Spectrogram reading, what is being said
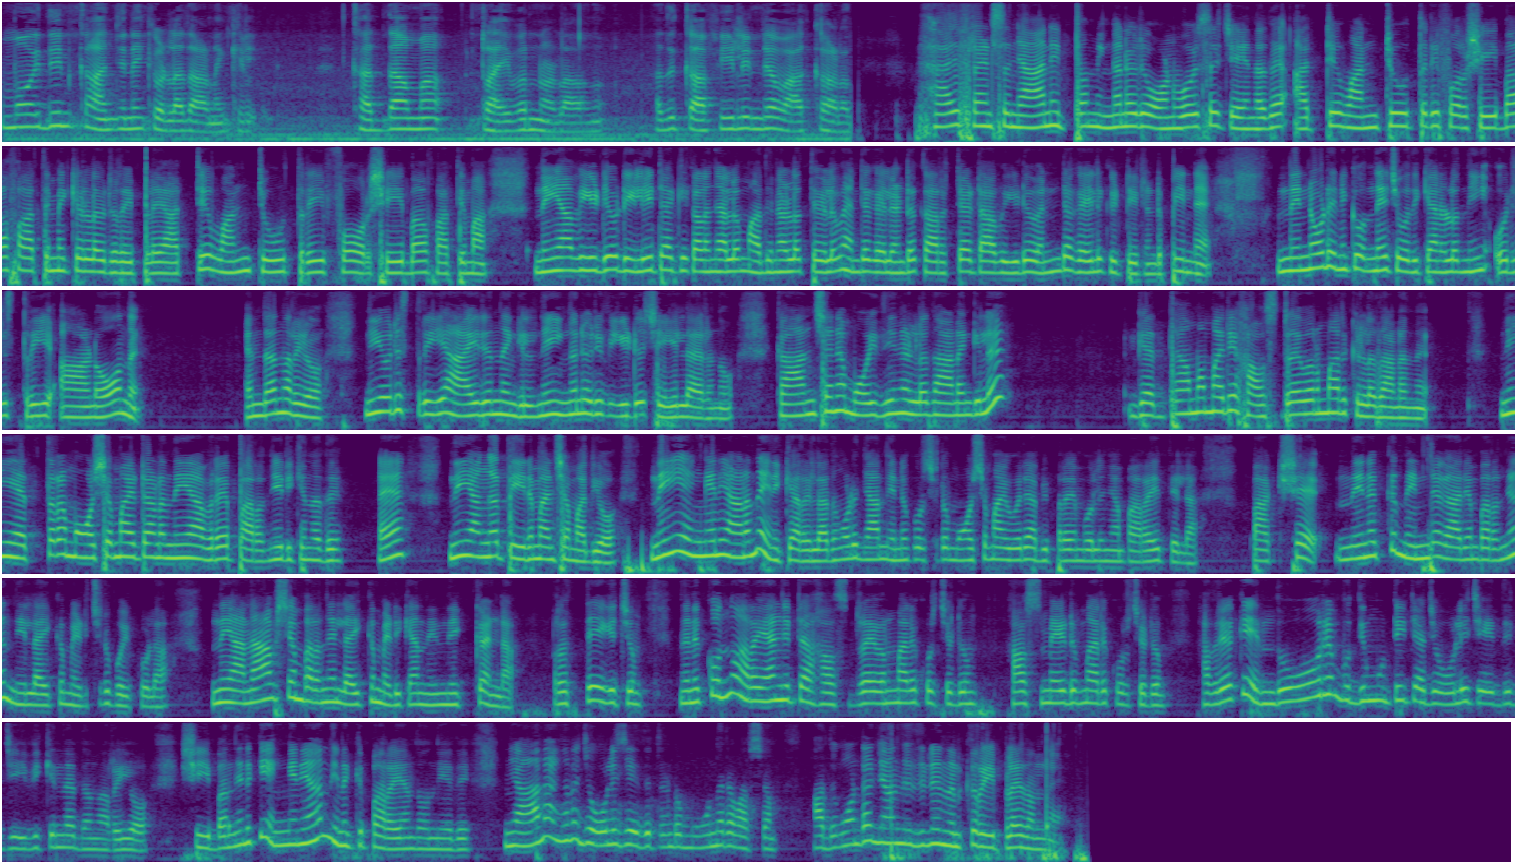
മൊയ്തീൻ കാഞ്ചനയ്ക്കുള്ളതാണെങ്കിൽ ഖദ്ദാമ ഡ്രൈവറിനുള്ളതാണ് അത് കഫീലിന്റെ വാക്കാണ്. Hi friends ഞാനിപ്പം ഇങ്ങനെ ഒരു ഓൺ വോയിസ് ചെയ്യുന്നത് at one two three four Sheeba ഫാത്തിമയ്ക്കുള്ള ഒരു reply at one two three four Sheeba Fathima. നീ ആ വീഡിയോ ഡിലീറ്റ് ആക്കി കളഞ്ഞാലും അതിനുള്ള തെളിവ് എന്റെ കയ്യിലുണ്ട്. കറക്റ്റായിട്ട് ആ വീഡിയോ എന്റെ കയ്യിൽ കിട്ടിയിട്ടുണ്ട്. പിന്നെ നിന്നോട് എനിക്ക് ഒന്നേ ചോദിക്കാനുള്ളൂ. നീ ഒരു സ്ത്രീ ആണോന്ന്? എന്താണെന്നറിയോ നീ ഒരു സ്ത്രീ ആയിരുന്നെങ്കിൽ നീ ഇങ്ങനെ ഒരു വീഡിയോ ചെയ്യില്ലായിരുന്നു. കാഞ്ചന മൊയ്തീനുള്ളതാണെങ്കിൽ ഗദ്ദാമ്മമാര് ഹൗസ് ഡ്രൈവർമാർക്കുള്ളതാണെന്ന്. നീ എത്ര മോശമായിട്ടാണ് നീ അവരെ പറഞ്ഞിരിക്കുന്നത്? ഏ? നീ അങ്ങ് തീരുമാനിച്ചാൽ മതിയോ? നീ എങ്ങനെയാണെന്ന് എനിക്കറിയില്ല. അതുകൊണ്ട് ഞാൻ നിന്നെക്കുറിച്ചിട്ട് മോശമായ ഒരു അഭിപ്രായം പോലും ഞാൻ പറയത്തില്ല. പക്ഷേ നിനക്ക് നിന്റെ കാര്യം പറഞ്ഞ് നീ ലൈക്ക് മേടിച്ചിട്ട് പോയിക്കൂടാ നീ അനാവശ്യം പറഞ്ഞ് ലൈക്ക് മേടിക്കാൻ നീ നിൽക്കണ്ട പ്രത്യേകിച്ചും നിനക്കൊന്നും അറിയാഞ്ഞിട്ട് ഹൗസ് ഡ്രൈവർമാരെ കുറിച്ചിട്ടും ഹൗസ് മെയ്ഡുമാരെ കുറിച്ചിട്ടും അവരൊക്കെ എന്തോരം ബുദ്ധിമുട്ടിയിട്ടാണ് ജോലി ചെയ്ത് ജീവിക്കുന്നതെന്നറിയോ? ഷീബ നിനക്ക് എങ്ങനെയാണ് നിനക്ക് പറയാൻ തോന്നിയത്? ഞാൻ അങ്ങനെ ജോലി ചെയ്തിട്ടുണ്ട് മൂന്നര വർഷം. അതുകൊണ്ടാണ് ഞാൻ ഇതിന് നിനക്ക് റീപ്ലൈ തന്നെ.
